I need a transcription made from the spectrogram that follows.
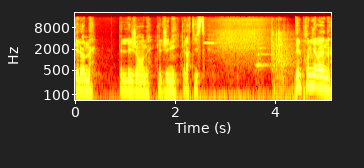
Quel homme, quelle légende, quel génie, quel artiste. Dès le premier run.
